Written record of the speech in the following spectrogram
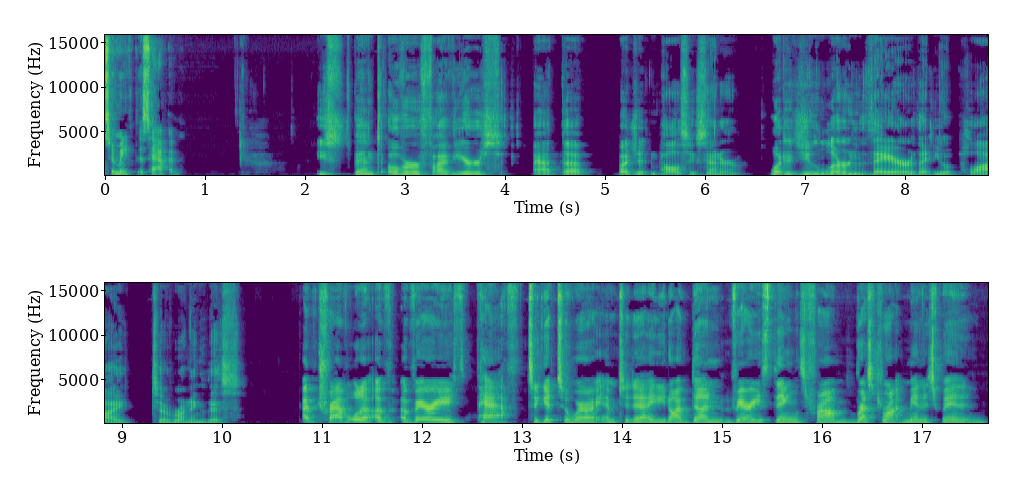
to make this happen. You spent over five years at the Budget and Policy Center. What did you learn there that you apply to running this? I've traveled a, a various path to get to where I am today. You know, I've done various things from restaurant management and,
